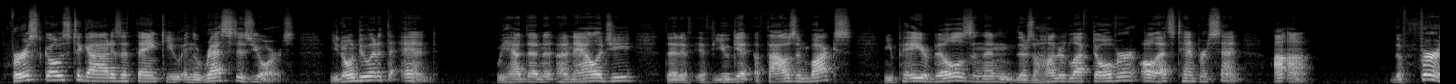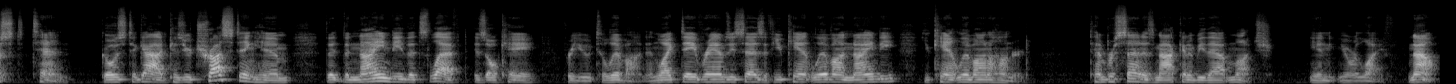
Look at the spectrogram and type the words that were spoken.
First goes to God as a thank you, and the rest is yours. You don't do it at the end. We had that analogy that if, if you get a thousand bucks, you pay your bills, and then there's a hundred left over, oh, that's 10%. Uh-uh. The first 10 goes to God because you're trusting Him that the 90 that's left is okay for you to live on. And like Dave Ramsey says, if you can't live on 90, you can't live on 100. 10% is not going to be that much in your life. Now,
